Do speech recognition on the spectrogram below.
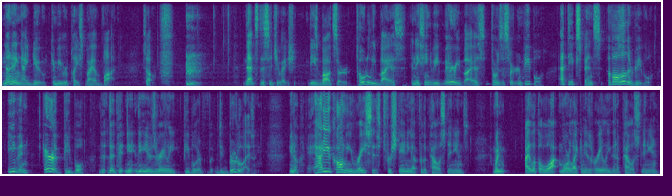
Nothing I do can be replaced by a bot. So, that's the situation. These bots are totally biased, and they seem to be very biased towards a certain people at the expense of all other people, even Arab people. The, the, the, Israeli people are brutalizing. You know, how do you call me racist for standing up for the Palestinians when I look a lot more like an Israeli than a Palestinian?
